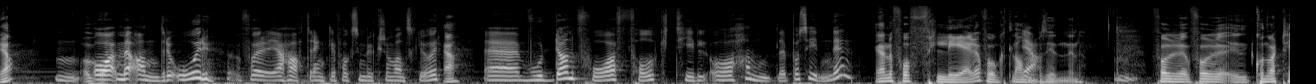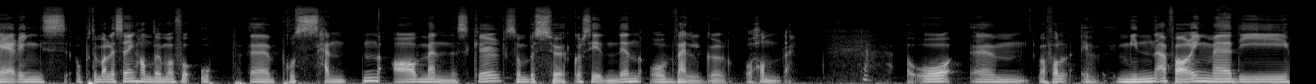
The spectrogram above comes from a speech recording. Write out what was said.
Ja. Mm. Og med andre ord, for jeg hater egentlig folk som bruker som vanskelige ord, ja. eh, hvordan få folk til å handle på siden din? Eller få flere folk til å handle ja. på siden din. Mm. For, for, konverteringsoptimalisering handler om å få opp eh, prosenten av mennesker som besøker siden din og velger å handle. Ja. Og eh, i hvert fall min erfaring med de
